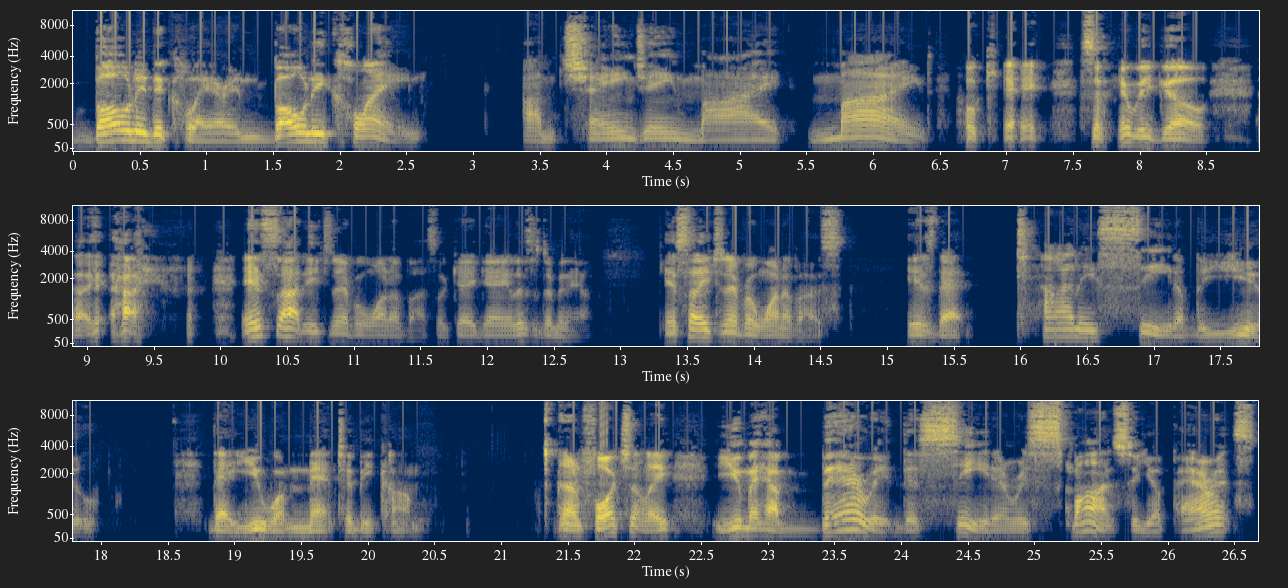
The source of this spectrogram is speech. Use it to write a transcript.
boldly declare and boldly claim, I'm changing my mind. Okay, so here we go. Uh, I, inside each and every one of us, okay, gang, listen to me now. Inside each and every one of us is that tiny seed of the you that you were meant to become. And unfortunately, you may have buried this seed in response to your parents,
